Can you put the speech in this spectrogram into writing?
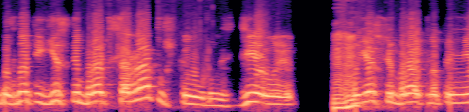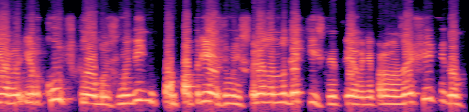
Вы знаете, если брать Саратовскую область, делает. Угу. Но если брать, например, Иркутскую область, мы видим, там по-прежнему, несмотря на многочисленные требования правозащитников,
